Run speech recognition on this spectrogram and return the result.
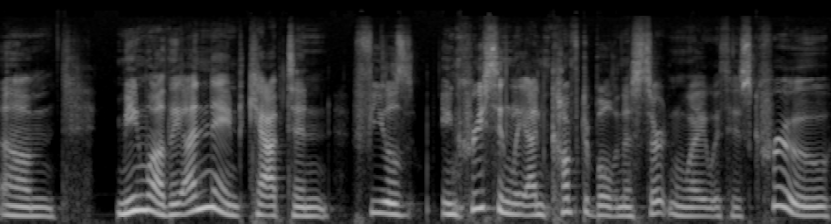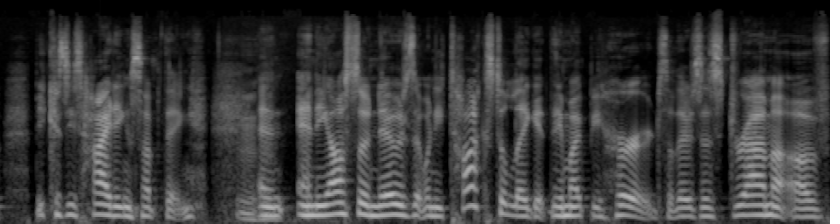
Um, meanwhile, the unnamed captain feels increasingly uncomfortable in a certain way with his crew because he's hiding something. Mm-hmm. And and he also knows that when he talks to Leggatt, they might be heard. So there's this drama of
